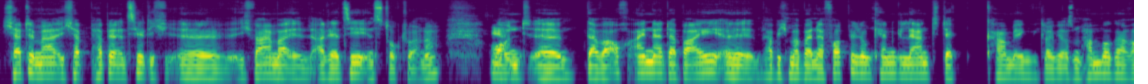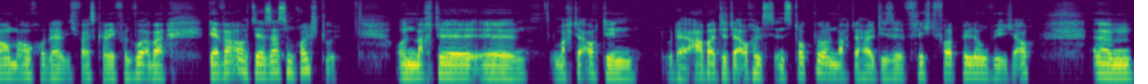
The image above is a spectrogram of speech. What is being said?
ich hatte mal, ich habe hab ja erzählt, ich, äh, ich war ja mal ADAC-Instruktor, ne? Ja. Und äh, da war auch einer dabei, äh, habe ich mal bei einer Fortbildung kennengelernt, der kam irgendwie, glaube ich, aus dem Hamburger Raum auch oder ich weiß gar nicht von wo, aber der war auch, der saß im Rollstuhl und machte, äh, machte auch den oder arbeitete auch als Instruktor und machte halt diese Pflichtfortbildung, wie ich auch. Ähm,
